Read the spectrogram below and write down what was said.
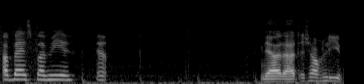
Aber er ist bei mir. Ja. Ja, der hat dich auch lieb.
